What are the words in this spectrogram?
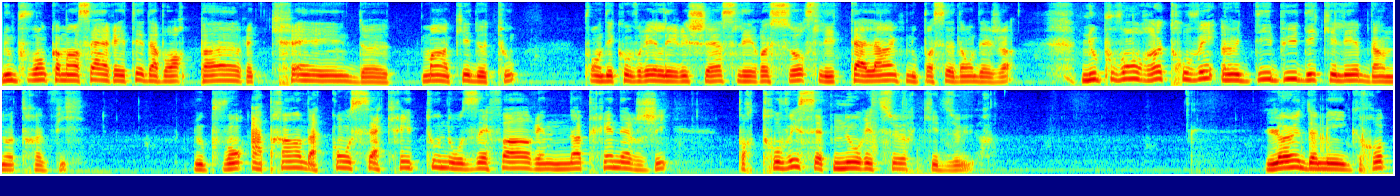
Nous pouvons commencer à arrêter d'avoir peur et de craindre de manquer de tout, pour découvrir les richesses, les ressources, les talents que nous possédons déjà. Nous pouvons retrouver un début d'équilibre dans notre vie. Nous pouvons apprendre à consacrer tous nos efforts et notre énergie pour trouver cette nourriture qui dure. L'un de mes groupes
